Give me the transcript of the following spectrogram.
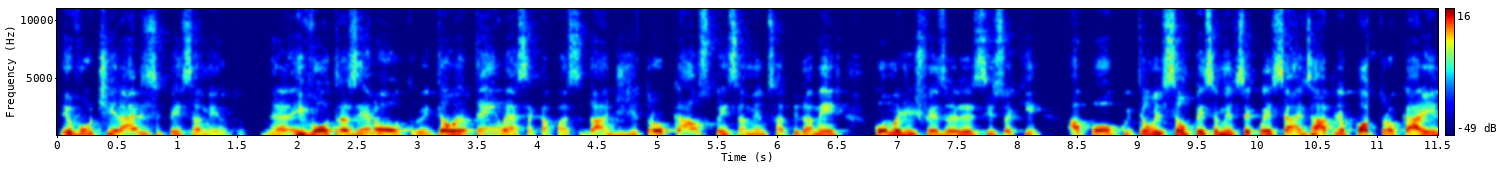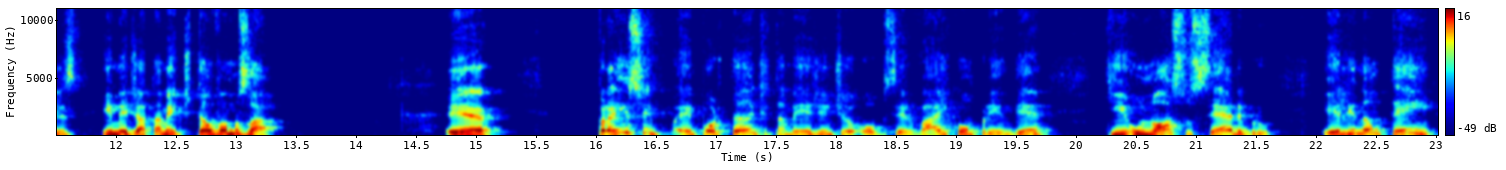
eu vou tirar esse pensamento, né? E vou trazer outro. Então eu tenho essa capacidade de trocar os pensamentos rapidamente, como a gente fez o exercício aqui há pouco. Então eles são pensamentos sequenciais, rápido, eu posso trocar eles imediatamente. Então vamos lá. É, Para isso é importante também a gente observar e compreender que o nosso cérebro ele não tem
